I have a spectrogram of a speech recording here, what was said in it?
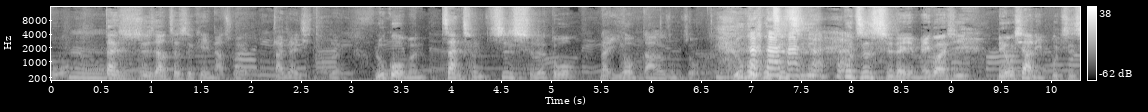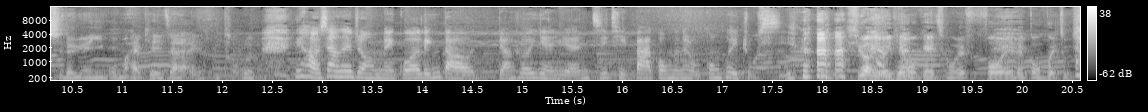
国，嗯，但是事实上这是可以拿出来大家一起讨论。如果我们赞成支持的多，那以后我们大家都这么做。如果不支持 不支持的也没关系，留下你不支持的原因，我们还可以再来讨论。你好像那种美国领导，比方说演员集体罢工的那种工会主席。希望有一天我可以成为 Four A 的工会主席。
